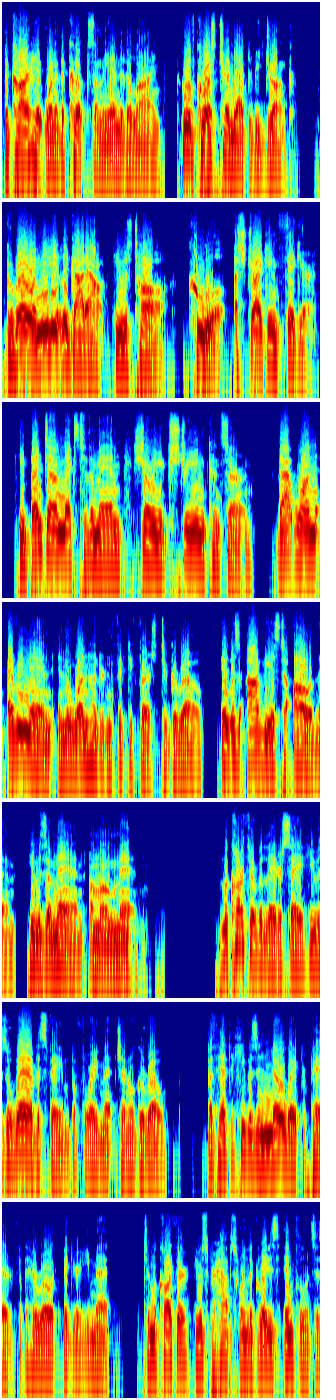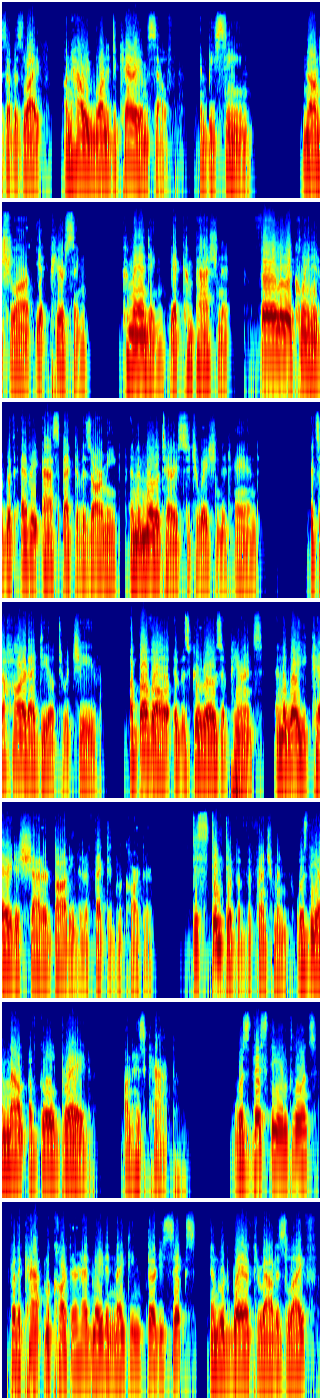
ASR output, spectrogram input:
The car hit one of the cooks on the end of the line, who of course turned out to be drunk. Gouraud immediately got out. He was tall, cool, a striking figure. He bent down next to the man, showing extreme concern. That won every man in the 151st to Gouraud. It was obvious to all of them he was a man among men. MacArthur would later say he was aware of his fame before he met General Gouraud, but that he was in no way prepared for the heroic figure he met. To MacArthur, he was perhaps one of the greatest influences of his life on how he wanted to carry himself and be seen. Nonchalant yet piercing, commanding yet compassionate, thoroughly acquainted with every aspect of his army and the military situation at hand. It's a hard ideal to achieve. Above all, it was Gouraud's appearance and the way he carried his shattered body that affected MacArthur. Distinctive of the Frenchman was the amount of gold braid on his cap. Was this the influence for the cap MacArthur had made in 1936 and would wear throughout his life?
